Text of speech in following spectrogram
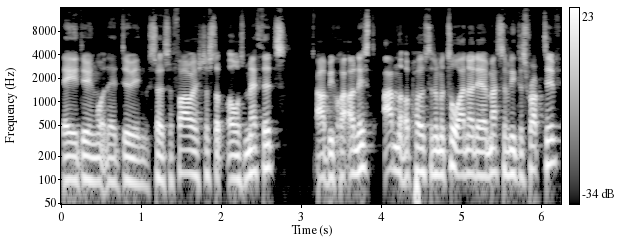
they are doing what they're doing. So, so far as just Oil's methods, I'll be quite honest, I'm not opposed to them at all. I know they're massively disruptive,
